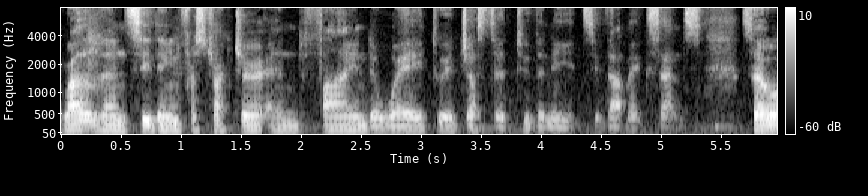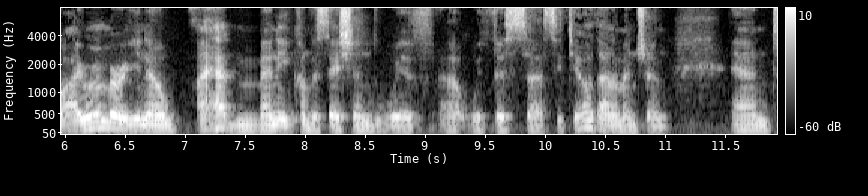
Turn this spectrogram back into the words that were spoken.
rather than see the infrastructure and find a way to adjust it to the needs, if that makes sense. So I remember, you know, I had many conversations with uh, with this uh, CTO that I mentioned, and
